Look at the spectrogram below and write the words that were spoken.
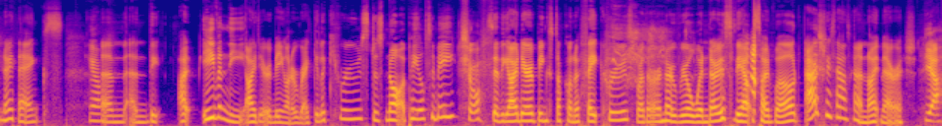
no thanks. yeah, Um, and the I, even the idea of being on a regular cruise does not appeal to me. sure. So the idea of being stuck on a fake cruise where there are no real windows to the outside world actually sounds kind of nightmarish. Yeah,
